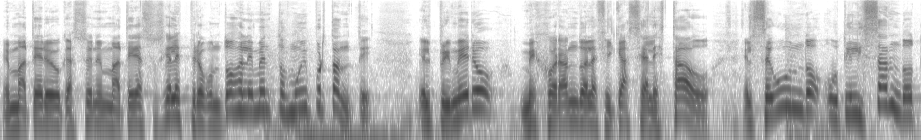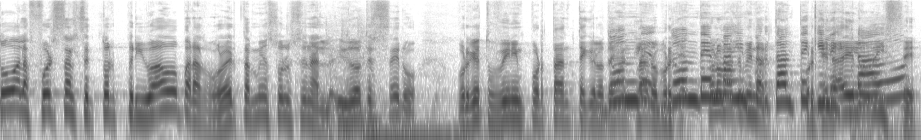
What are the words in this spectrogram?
en materia de educación, en materia sociales, pero con dos elementos muy importantes. El primero, mejorando la eficacia del Estado. El segundo, utilizando toda la fuerza del sector privado para poder también solucionarlo. Y lo tercero, porque esto es bien importante que lo tengan claro. Porque, ¿Dónde es más importante que el nadie Estado? lo dice.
